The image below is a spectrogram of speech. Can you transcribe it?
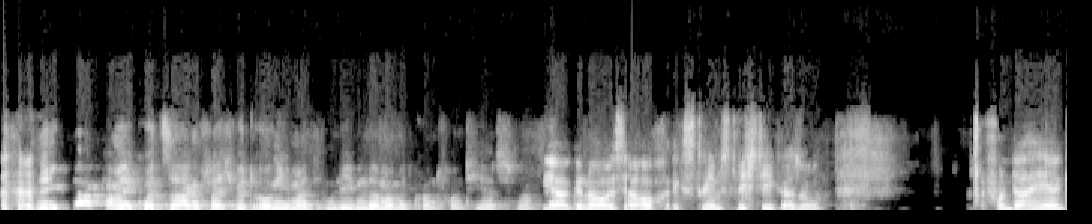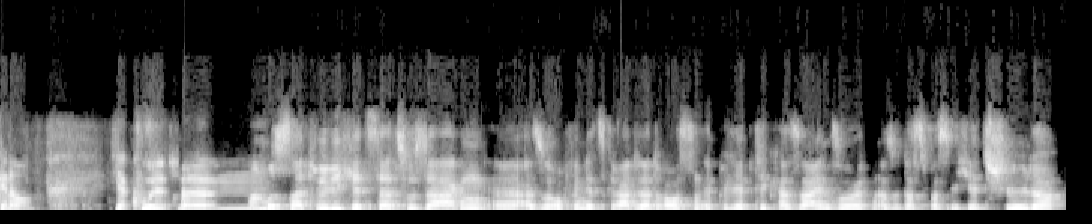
nee, klar, kann man ja kurz sagen, vielleicht wird irgendjemand im Leben da mal mit konfrontiert. Ne? Ja, genau, ist ja auch extremst wichtig. Also von daher, genau. Ja, cool. Ähm, Man muss natürlich jetzt dazu sagen, äh, also auch wenn jetzt gerade da draußen Epileptiker sein sollten, also das, was ich jetzt schilder,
